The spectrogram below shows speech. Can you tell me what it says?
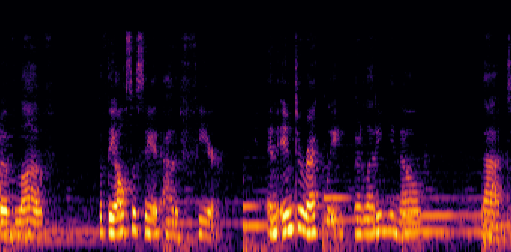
of love, but they also say it out of fear. And indirectly, they're letting you know that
